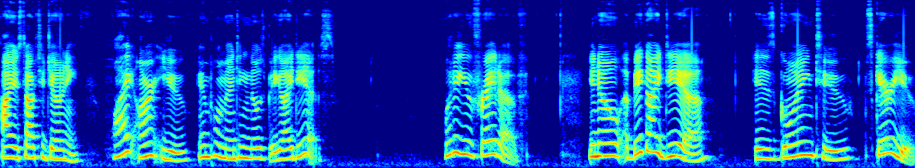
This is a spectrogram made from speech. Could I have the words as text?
Hi, it's Dr. Joanny. Why aren't you implementing those big ideas? What are you afraid of? You know, a big idea is going to scare you.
